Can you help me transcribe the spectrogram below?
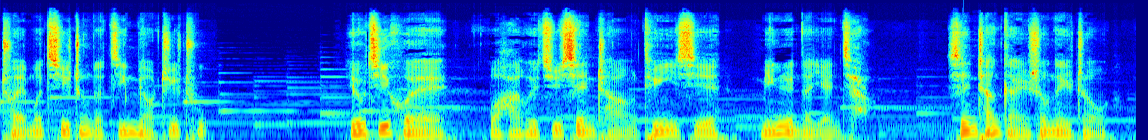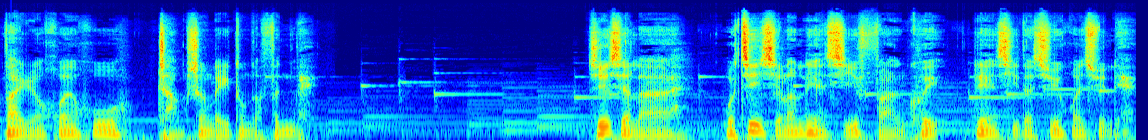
揣摩其中的精妙之处。有机会，我还会去现场听一些名人的演讲，现场感受那种外人欢呼、掌声雷动的氛围。接下来，我进行了练习、反馈、练习的循环训练。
